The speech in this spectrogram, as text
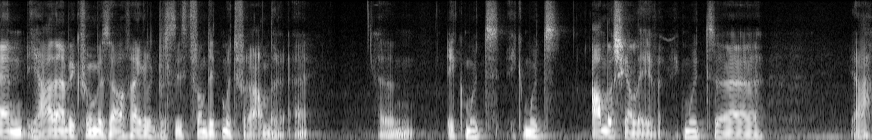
En ja, dan heb ik voor mezelf eigenlijk beslist van dit moet veranderen. Hè. En ik, moet, ik moet anders gaan leven. Ik moet, eh, ja,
